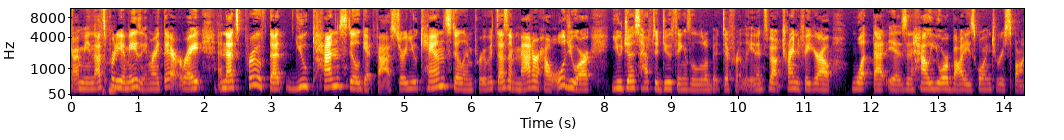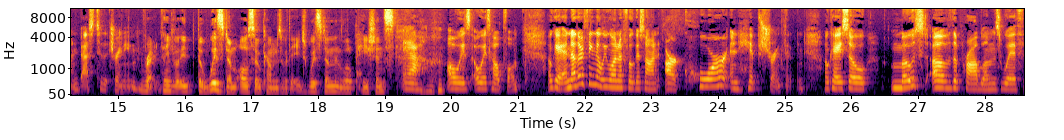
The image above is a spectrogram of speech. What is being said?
I mean, that's pretty amazing right there, right? And that's proof that you can still get faster. You can still improve. It doesn't matter how old you are. You just have to do things a little bit differently. And it's about trying to figure out what that is and how your body is going to respond best to the training. Right. Thankfully, the wisdom also comes with age. Wisdom and a little patience. Yeah, always, always helpful. Okay, another thing that we want to focus on are core and hip strengthening. Okay, so most of the problems with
